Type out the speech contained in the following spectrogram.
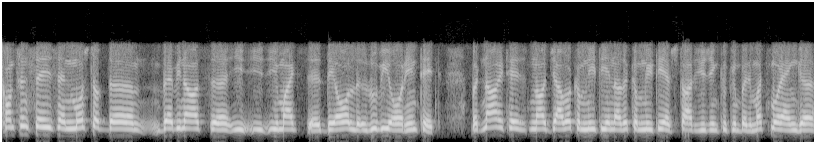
conferences, and most of the webinars, uh, you, you, might uh, they all Ruby oriented. But now it has now Java community and other community have started using Cucumber much more anger.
